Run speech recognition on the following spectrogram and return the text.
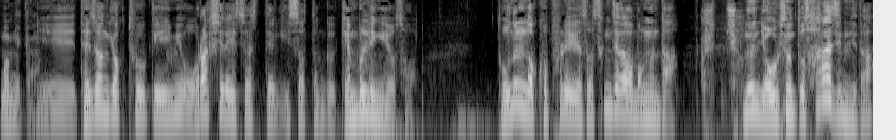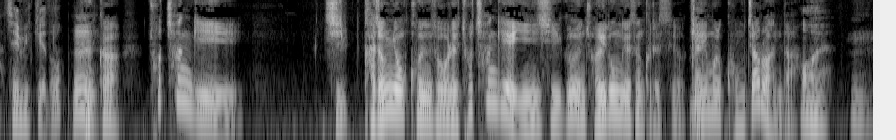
뭡니까? 예, 대전 격투 게임이 오락실에 있었을 때 있었던 그 갬블링의 요소. 돈을 넣고 플레이해서 승자가 먹는다. 그렇죠. 는 여기선 또 사라집니다. 재밌게도. 그러니까 초창기 집 가정용 콘솔의 초창기의 인식은 저희 동네에선 그랬어요. 네. 게임을 공짜로 한다. 어, 예. 음.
